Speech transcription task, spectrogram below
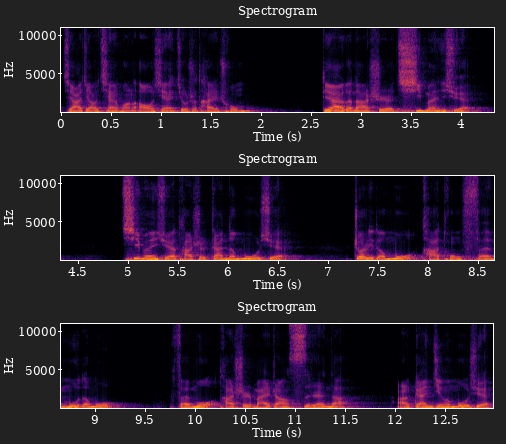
夹角前方的凹陷就是太冲。第二个呢是期门穴，期门穴它是肝的募穴，这里的募它通坟墓的墓，坟墓它是埋葬死人的，而肝经的募穴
